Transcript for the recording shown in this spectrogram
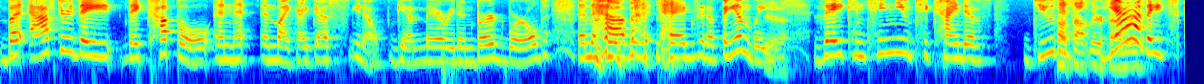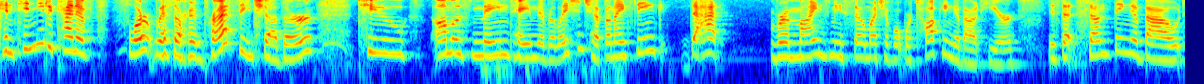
But after they they couple and and like I guess you know get married in bird world and have eggs in a family, Yeah. they continue to kind of do Puff this. yeah, they continue to kind of flirt with or impress each other to almost maintain their relationship. And I think that reminds me so much of what we're talking about here is that something about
